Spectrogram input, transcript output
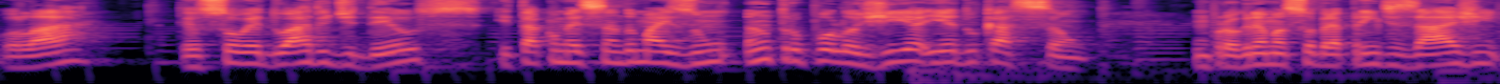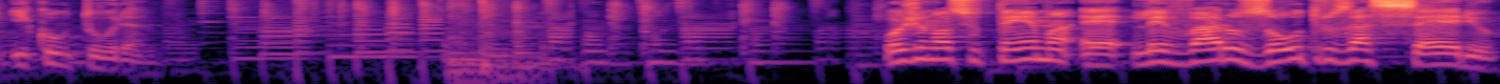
Olá, eu sou Eduardo de Deus e está começando mais um Antropologia e Educação, um programa sobre aprendizagem e cultura. Hoje o nosso tema é levar os outros a sério,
